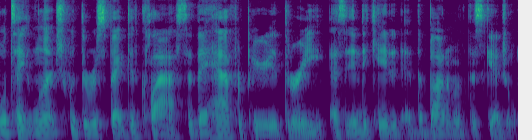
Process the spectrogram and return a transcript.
will take lunch with the respective class that they have for period three as indicated at the bottom of the schedule.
